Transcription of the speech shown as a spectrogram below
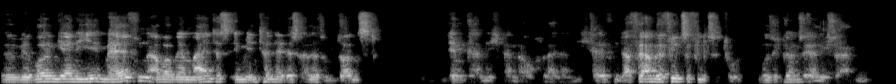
äh, wir wollen gerne jedem helfen, aber wer meint, es im Internet ist alles umsonst, dem kann ich dann auch leider nicht helfen. Dafür haben wir viel zu viel zu tun, muss ich ganz ehrlich sagen.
